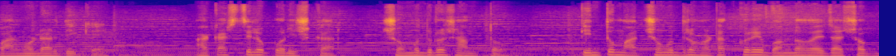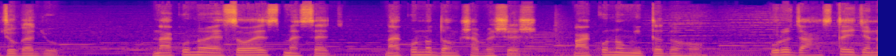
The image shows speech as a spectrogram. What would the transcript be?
বারমুডার দিকে। আকাশ ছিল পরিষ্কার। সমুদ্র শান্ত, কিন্তু মাঝ সমুদ্র হঠাৎ করেই বন্ধ হয়ে যায় সব যোগাযোগ। না কোনো এসওএস মেসেজ না কোনো ধ্বংসাবশেষ, না কোনো মৃতদেহ। পুরো জাহাজটাই যেন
